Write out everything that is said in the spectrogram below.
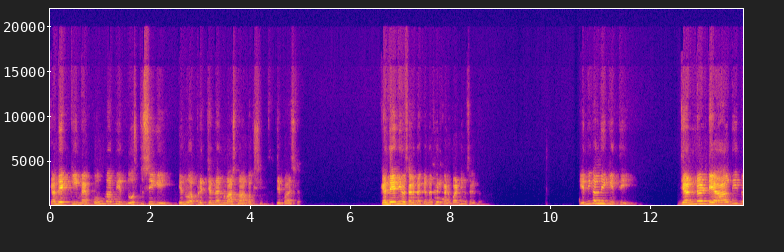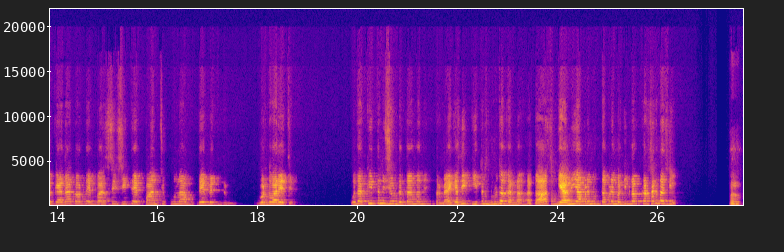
ਕਹਿੰਦੇ, ਕਿ ਮੈਂ ਕਹੂੰਗਾ ਵੀ ਇਹ ਸੀਗੀ, ਇਹਨੂੰ ਆਪਣੇ ਚੰਨਨ ਨਿਵਾਸ ਨਾਮ ਬਖਸ਼ੀ ਸੱਚੇ ਪਾਤਸ਼ਾਹ? ਕਹਿੰਦੇ, ਇਹ ਨਹੀਂ ਹੋ ਸਕਦਾ। ਕਹਿੰਦਾ, ਫਿਰ ਖੰਡ ਪਾਠ ਨਹੀਂ ਹੋ ਸਕਦਾ। ਇੰਨੀ ਗੱਲ ਨਹੀਂ ਕੀਤੀ। ਜਨਰਲ ਡਿਆਲ ਦੀ ਬਕਾਇਦਾ ਤੌਰ ਤੇ ਬਰਸੀ ਸੀ ਤੇ ਪੰਚਕੂਲਾ ਦੇ ਗੁਰਦੁਆਰੇ 'ਚ ਉਹਦਾ ਕੀਰਤਨ ਨਹੀਂ ਸੁਣ ਦਿੱਤਾ ਇਹਨਾਂ ਨੇ। ਪਰ ਮੈਂ ਕਿਹਾ ਸੀ ਕੀਰਤਨ ਗੁਰੂ ਦਾ ਕਰਨਾ ਅਰਦਾਸ ਗਿਆਨੀ ਆਪਣੇ ਮੁੱਦ ਆਪਣੇ ਮਰਜ਼ੀ ਮੁਤਾਬਕ ਕਰ ਸਕਦਾ ਸੀ ਹੂੰ।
